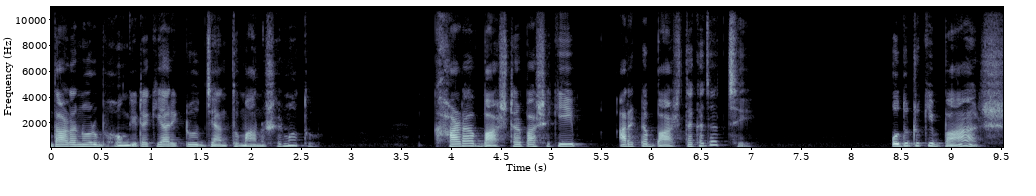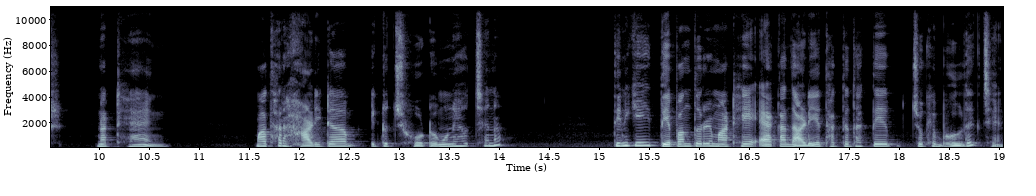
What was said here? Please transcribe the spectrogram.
দাঁড়ানোর ভঙ্গিটা কি আর একটু জ্যান্ত মানুষের মতো? খাড়া বাঁশটার পাশে কি আরেকটা বাঁশ দেখা যাচ্ছে? ও দুটো কি বাঁশ? না ঠ্যাং? মাথার হাড়িটা একটু ছোট মনে হচ্ছে না? তিনি কি এই তেপান্তরের মাঠে একা দাঁড়িয়ে থাকতে থাকতে চোখে ভুল দেখছেন?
